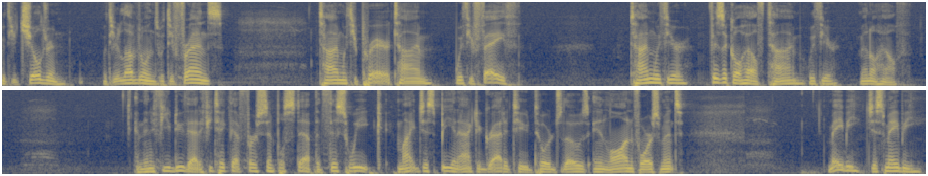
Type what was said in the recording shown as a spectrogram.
with your children, with your loved ones, with your friends, time with your prayer, time with your faith, time with your physical health, time with your mental health. And then if you do that, if you take that first simple step, that this week might just be an act of gratitude towards those in law enforcement. Maybe, just maybe,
